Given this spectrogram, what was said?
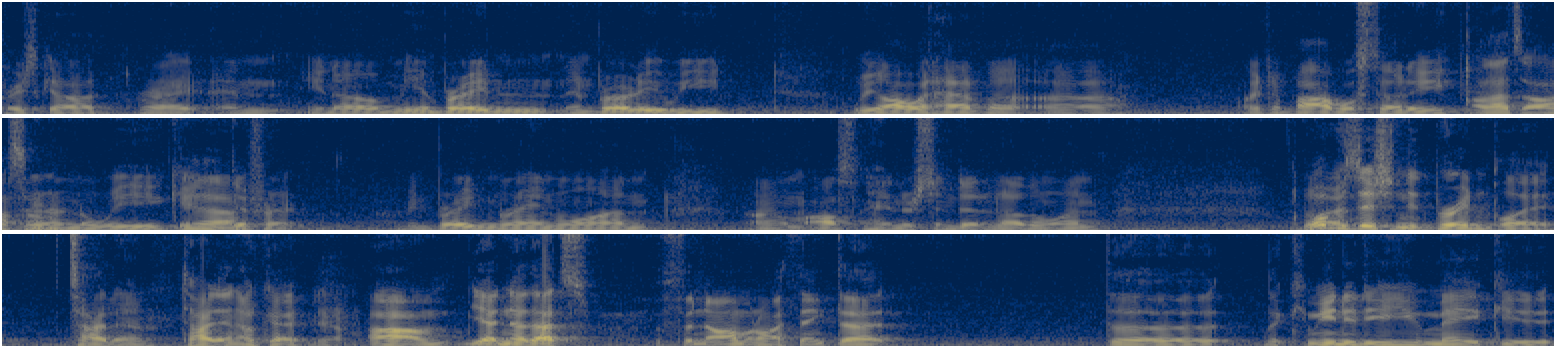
Praise God. right and you know me and Braden and Brody we we all would have a, a like a Bible study Oh, that's awesome. during the week and Yeah. different. I mean, Braden ran one. Um, Austin Henderson did another one. what position did Braden play? Tight end. Tight end. Okay. Yeah. Um, yeah. No, that's phenomenal. I think that the the community you make, is,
